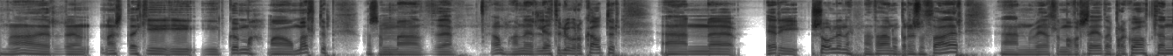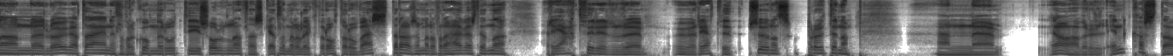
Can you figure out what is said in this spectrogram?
það er eh, næst ekki í, í gumma á möldum þar sem að eh, já, hann er léttuljúfur og kátur en uh, er í sólinni, en það er nú bara eins og það er en við ætlum að fara að segja þetta bara gott þennan laugadaginn, ég ætla að fara að koma mér út í sólina það skella mér á leik þróttar og vestra sem er að fara að hefjast hérna rétt fyrir rétt við Suðurlandsbrautina en já, það verður innkast á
